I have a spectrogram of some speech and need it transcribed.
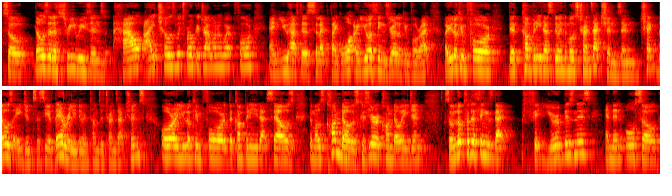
So those are the three reasons how I chose which brokerage I want to work for. And you have to select like what are your things you're looking for, right? Are you looking for the company that's doing the most transactions and check those agents and see if they're really doing tons of transactions? Or are you looking for the company that sells the most condos because you're a condo agent? So look for the things that fit your business and then also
